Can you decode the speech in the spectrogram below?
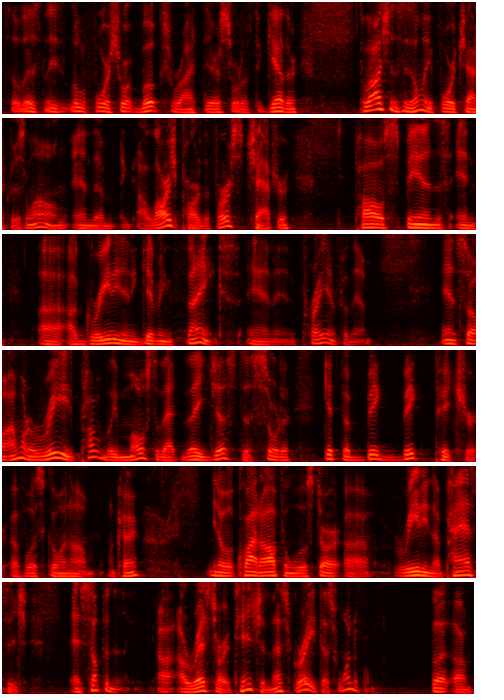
So there's these little four short books right there, sort of together. Colossians is only four chapters long, and the, a large part of the first chapter, Paul spends in uh, a greeting and giving thanks and, and praying for them. And so I'm going to read probably most of that today just to sort of get the big, big picture of what's going on. Okay. You know, quite often we'll start uh, reading a passage and something uh, arrests our attention. That's great. That's wonderful. But um,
